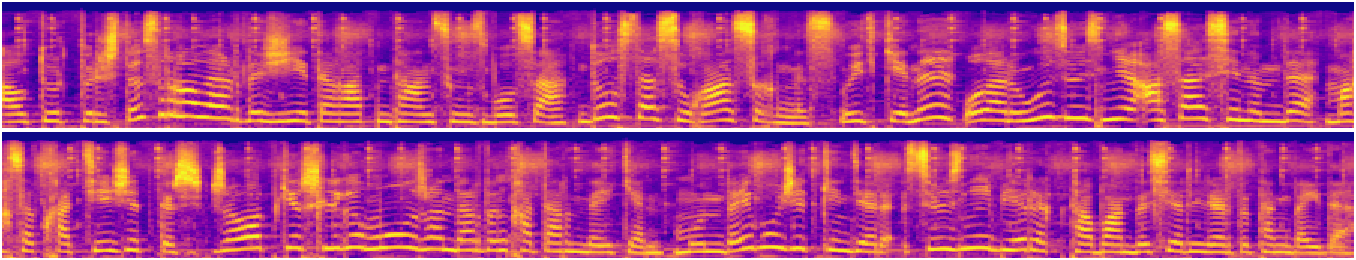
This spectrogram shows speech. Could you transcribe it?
Ал төртбұрышты сырғаларды жиі тағатын танысыңыз болса достасуға асығыңыз. Өйткені олар өз өзіне аса сенімді мақсатқа тез жеткіш жауапкершілігі мол жандардың қатарында екен. Мұндай бойжеткендер сөзіне берік табанды серілерді таңдайды.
